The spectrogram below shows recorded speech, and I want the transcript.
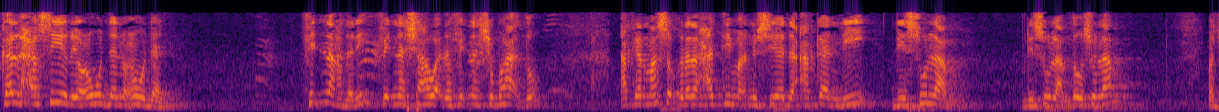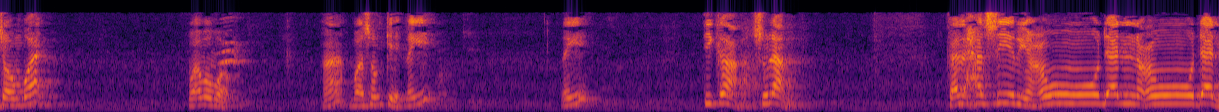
Kal hasir udan udan. Fitnah tadi, fitnah syahwat dan fitnah syubhat tu akan masuk ke dalam hati manusia dan akan di disulam. Disulam. Tahu sulam? Macam orang buat? Buat apa buat? Ha? Buat songkit lagi? Lagi? Tika, sulam. Kal hasiri udan udan.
